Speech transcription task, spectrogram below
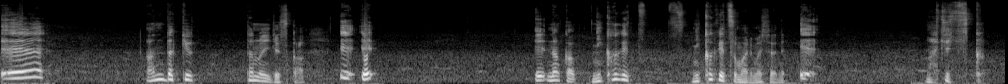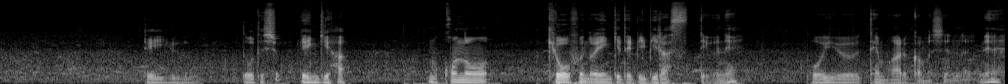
え？あんだけ言ったのにですか？え、え、え、なんか2ヶ月、2ヶ月もありましたよね。え？マジっすか？っていう、どうでしょう？演技派。もうこの恐怖の演技でビビらすっていうね。こういう手もあるかもしれないね。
